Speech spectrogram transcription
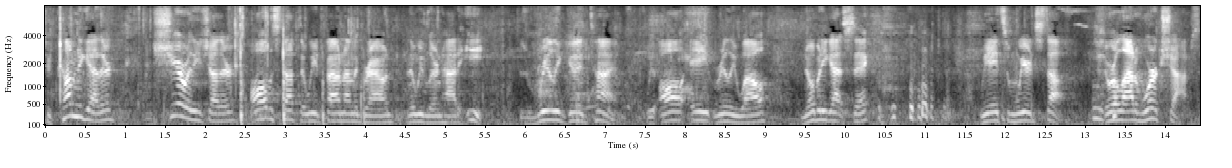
to come together and share with each other all the stuff that we'd found on the ground and that we'd learn how to eat. It was a really good time. We all ate really well. Nobody got sick. We ate some weird stuff. There were a lot of workshops.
